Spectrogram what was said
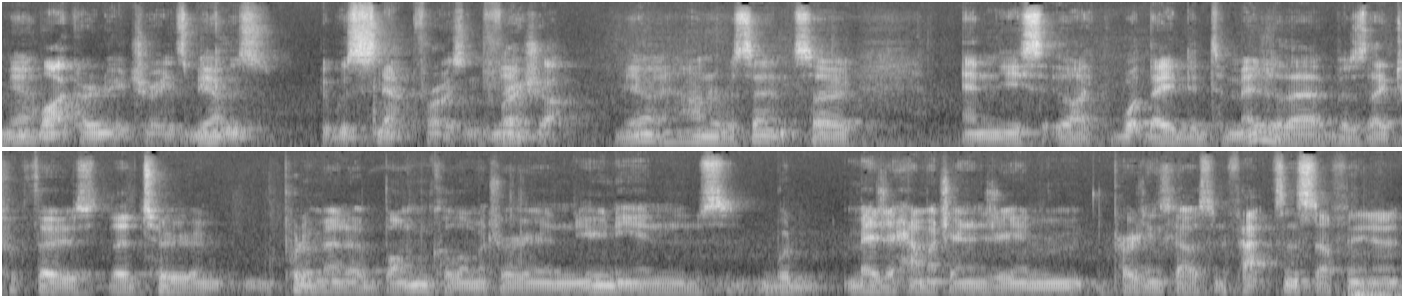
Yeah. micronutrients because it was snap frozen fresher. Yeah, hundred percent. So, and you see, like what they did to measure that was they took those the two and put them at a bomb calorimeter in uni and would measure how much energy and protein scales and fats and stuff in it.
